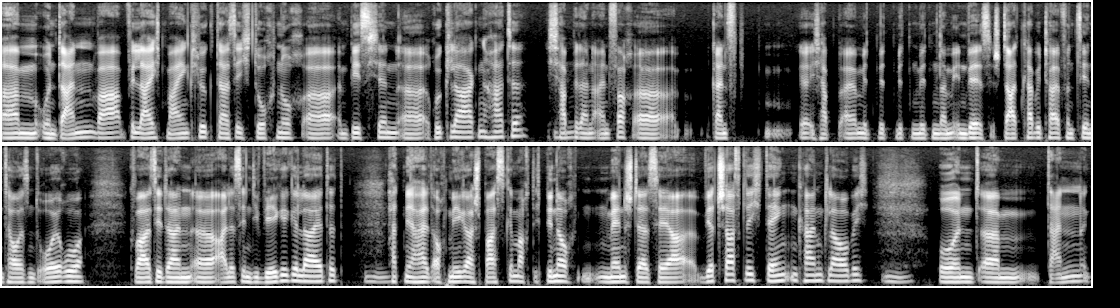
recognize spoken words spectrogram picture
Ähm, und dann war vielleicht mein Glück, dass ich doch noch äh, ein bisschen äh, Rücklagen hatte. Ich mhm. habe dann einfach äh, ganz ich habe äh, mit, mit, mit, mit einem Invest Startkapital von 10.000 Euro quasi dann äh, alles in die Wege geleitet. Mhm. Hat mir halt auch mega Spaß gemacht. Ich bin auch ein Mensch, der sehr wirtschaftlich denken kann, glaube ich. Mhm. Und ähm, dann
